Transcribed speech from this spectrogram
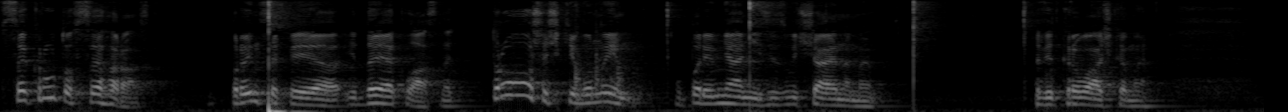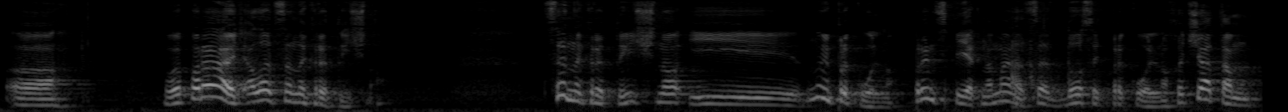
Все круто, все гаразд. В принципі, ідея класна. Трошечки вони у порівнянні зі звичайними відкривачками е, випирають, але це не критично. Це не критично і, ну, і прикольно. В принципі, як на мене, це досить прикольно. Хоча там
